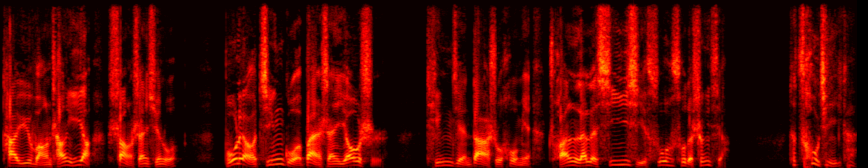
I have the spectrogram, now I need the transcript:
他与往常一样上山巡逻，不料经过半山腰时，听见大树后面传来了悉悉嗦嗦的声响。他凑近一看，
